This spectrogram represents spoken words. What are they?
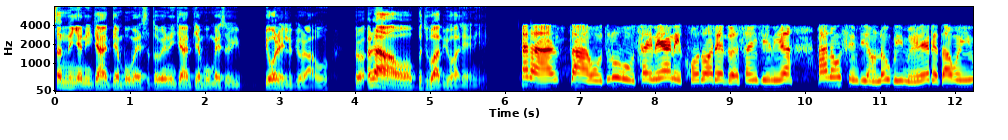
12ရက်နေ့ကျရင်ပြန်ပို့မယ်13ရက်နေ့ကျရင်ပြန်ပို့မယ်ဆိုပြီး ပြောတယ်လို့ပြောတာ哦ဆိုတော့အဲ့ဒါရောဘယ်သူကပြောရလဲအန်ဒီ အဲ့ဒါစာဟိုသူတို့ဟိုဆိုင်ထဲကနေခေါ်သွားတဲ့အတွက်ဆိုင်ရှင်တွေကအားလုံးစင်ပြေအောင်လုပ်ပေးမယ်တဲ့တာဝန်ယူ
